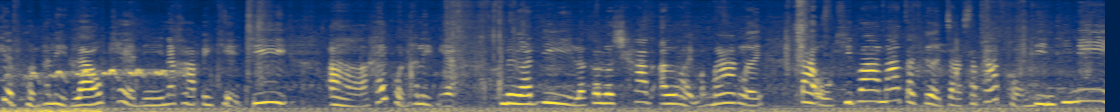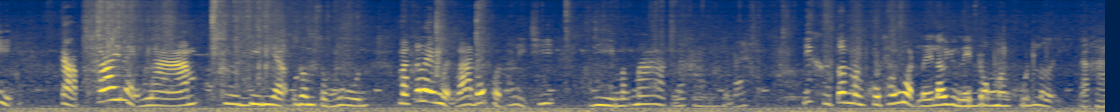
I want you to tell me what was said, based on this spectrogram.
เก็บผลผลิตแล้วเขตนี้นะคะ เป็นเขตที่ให้ผลผลิตเนี่ยเนื้อดีแล้วก็รสชาติอร่อยมากๆเลย แต่โอคิดว่าน่าจะเกิดจากสภาพของดินที่นี่ กับใกล้แหล่งน้ำคือดินเนี่ยอุดมสมบูรณ์ มันก็เลยเหมือนว่าได้ผลผลิตที่ดีมากๆนะคะเห็นไหมนี่คือต้นมังคุดทั้งหมดเลย เราอยู่ในดงมังคุดเลยนะคะ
